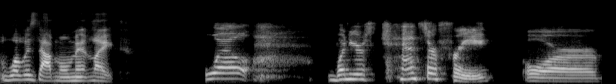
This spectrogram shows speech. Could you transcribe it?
What was that moment like? Well, when you're cancer free or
